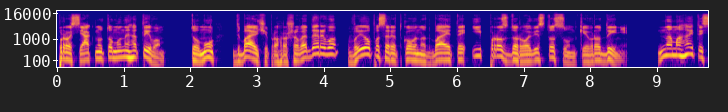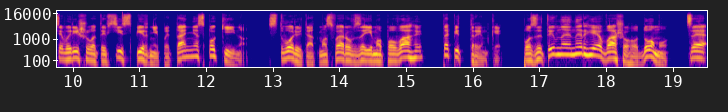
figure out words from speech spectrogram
просякнутому негативом. Тому, дбаючи про грошове дерево, ви опосередковано дбаєте і про здорові стосунки в родині. Намагайтеся вирішувати всі спірні питання спокійно, створюйте атмосферу взаємоповаги та підтримки. Позитивна енергія вашого дому це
